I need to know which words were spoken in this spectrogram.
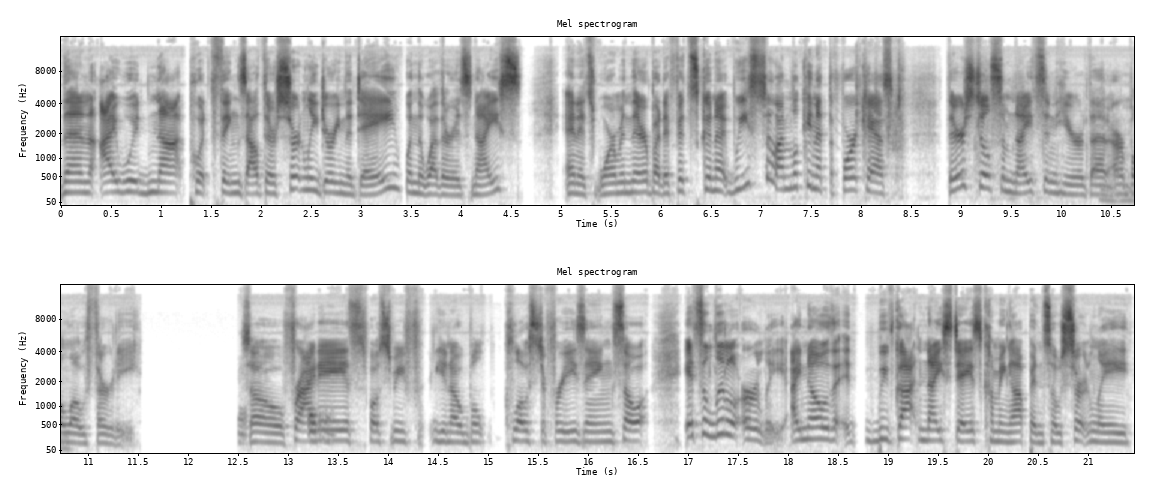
then I would not put things out there, certainly during the day when the weather is nice and it's warm in there. But if it's going to, we still, I'm looking at the forecast, there's still some nights in here that are below 30. So Friday is supposed to be, you know, close to freezing. So it's a little early. I know that it, we've got nice days coming up, and so certainly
